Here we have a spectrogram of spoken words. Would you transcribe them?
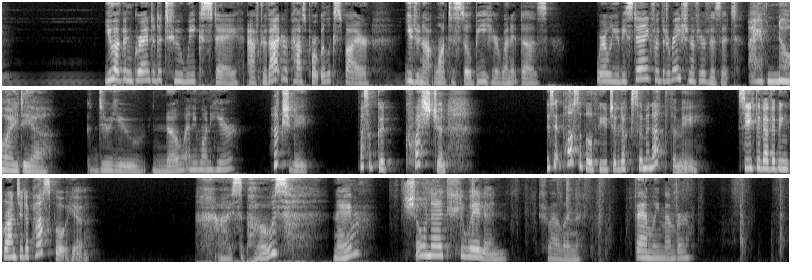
You have been granted a two week stay. After that, your passport will expire. You do not want to still be here when it does. Where will you be staying for the duration of your visit? I have no idea. Do you know anyone here? Actually, that's a good question. Is it possible for you to look someone up for me? See if they've ever been granted a passport here? I suppose. Name? Sinead Llewellyn. Schwellen. Family member?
